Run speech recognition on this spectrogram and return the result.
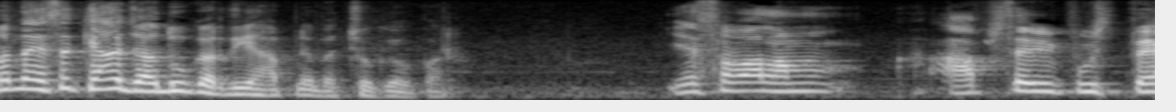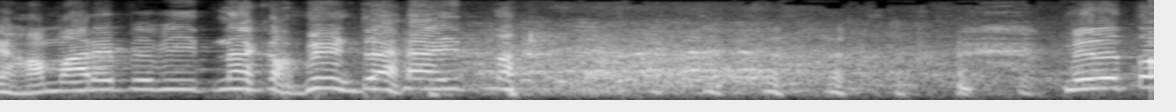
मतलब ऐसा क्या जादू कर दिया आपने बच्चों के ऊपर? ये सवाल हम आपसे भी पूछते हैं। हमारे पे भी इतना कमेंट आया इतना। मेरे तो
